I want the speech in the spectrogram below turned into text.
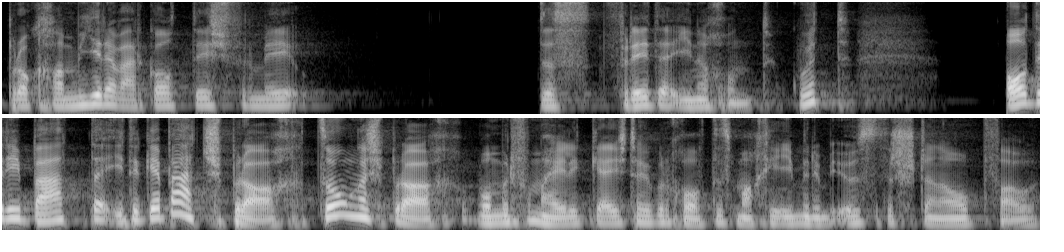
proklamiere, wer Gott ist für mich, dass Frieden reinkommt. Gut? Oder ich bete in der Gebetssprache, Zungensprache, die wir vom Heiligen Geist bekommen. Das mache ich immer im äußersten Notfall.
